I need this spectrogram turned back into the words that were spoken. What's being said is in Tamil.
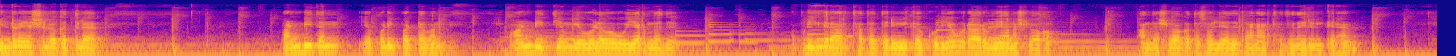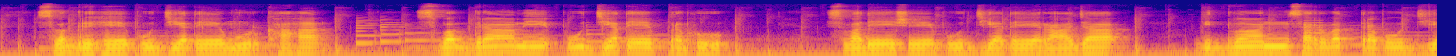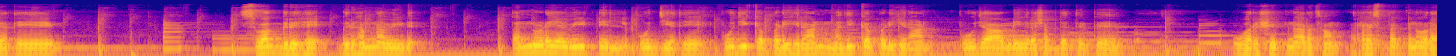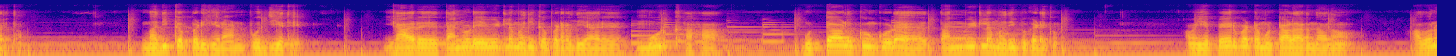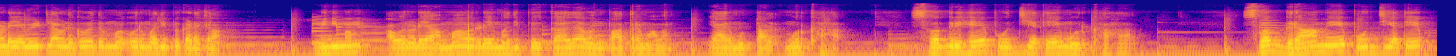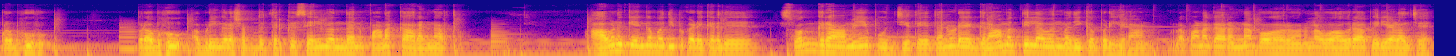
இன்றைய ஸ்லோகத்தில் பண்டிதன் எப்படிப்பட்டவன்? பாண்டித்யம் எவ்வளவு உயர்ந்தது? அப்படிங்கிற அர்த்தத்தை தெரிவிக்கக்கூடிய ஒரு அருமையான ஸ்லோகம். அந்த ஸ்லோகத்தை சொல்லி அதுக்கான அர்த்தத்தை தெரிவிக்கிறேன். ஸ்வகிருஹே பூஜ்யதே மூர்க்கா ஸ்வகிராமே பூஜ்யதே பிரபு ஸ்வதேஷே பூஜ்யதே ராஜா வித்வான் சர்வத்திர பூஜ்யதே ஸ்வக்ருஹே கிரகம்னா வீடு. தன்னுடைய வீட்டில் பூஜ்யதே பூஜிக்கப்படுகிறான் மதிக்கப்படுகிறான். பூஜா அப்படிங்கிற சப்தத்துக்கு வர்ஷிப்னு அர்த்தம் ரெஸ்பெக்ட்னு ஒரு அர்த்தம். மதிக்கப்படுகிறான் பூஜ்யதே. யார்? தன்னுடைய வீட்டில் மதிக்கப்படுறது யார்? மூர்க்கஹா. முட்டாளுக்கும் கூட தன் வீட்டில் மதிப்பு கிடைக்கும். அவன் எப்பேற்பட்ட முட்டாளாக இருந்தாலும் அவனுடைய வீட்டில் அவனுக்கு இது ஒரு மதிப்பு கிடைக்கலாம். மினிமம் அவனுடைய அம்மாவருடைய மதிப்புக்காக அவன் பாத்திரம் அவன் யார் முட்டாள்? மூர்க்கா ஸ்வகிருகே பூஜ்யத்தே மூர்க்கா ஸ்வகிராமே பூஜ்யத்தே பிரபு பிரபு அப்படிங்கிற சப்தத்திற்கு செல்வந்தன் பணக்காரன் அர்த்தம். அவனுக்கு எங்கே மதிப்பு கிடைக்கிறது? ஸ்வகிராமே பூஜ்யத்தை தன்னுடைய கிராமத்தில் அவன் மதிக்கப்படுகிறான். இல்லை பணக்காரன்னா போகிறவன்லாம் ஓ அவரா பெரிய ஆளாச்சே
